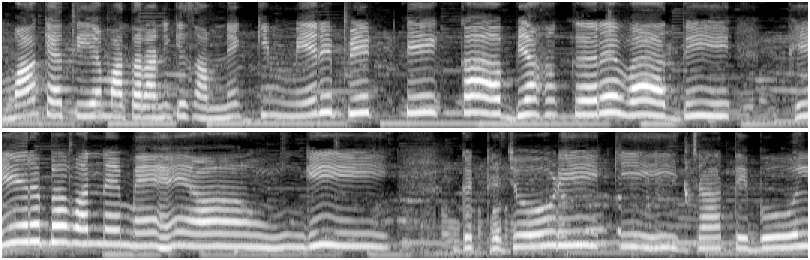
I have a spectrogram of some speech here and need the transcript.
माँ कहती है माता रानी के सामने कि मेरे बेटे का ब्याह करवा दे फिर भवन में आऊँगी। गठ जोड़े की जाते बोल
